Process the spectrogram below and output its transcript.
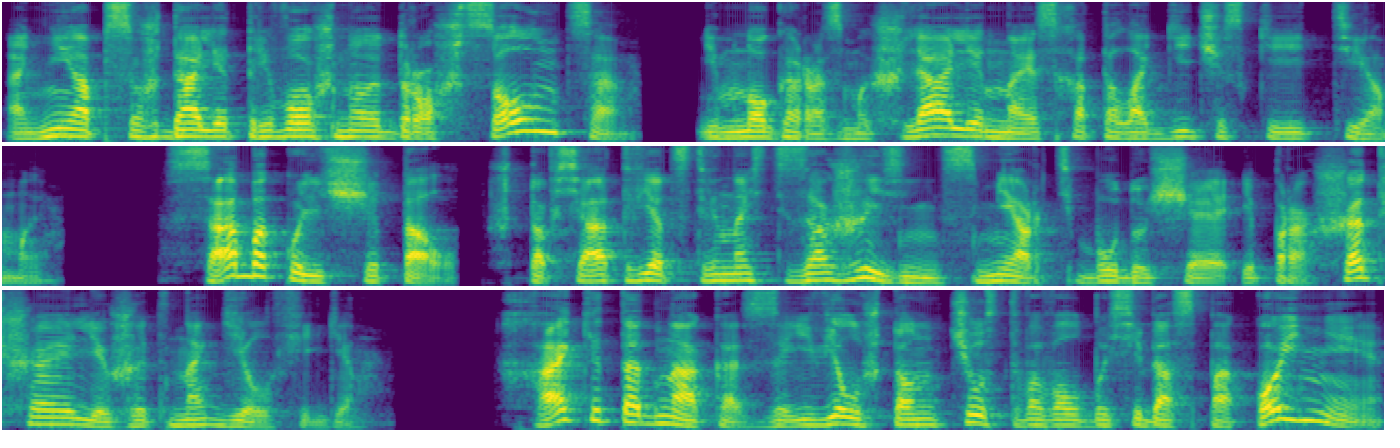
Они обсуждали тревожную дрожь солнца и много размышляли на эсхатологические темы. Сабакуль считал, что вся ответственность за жизнь, смерть, будущее и прошедшее лежит на Гилфиге. Хакет, однако, заявил, что он чувствовал бы себя спокойнее,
